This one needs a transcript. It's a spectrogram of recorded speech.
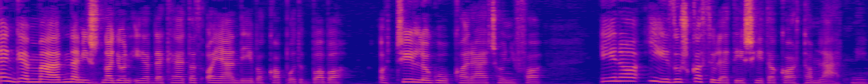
Engem már nem is nagyon érdekelt az ajándéba kapott baba, a csillogó karácsonyfa. Én a Jézuska születését akartam látni.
